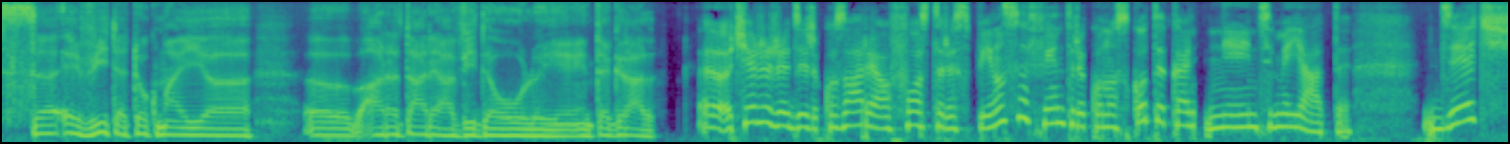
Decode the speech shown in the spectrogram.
să evite tocmai uh, uh, arătarea videoului integral. Cererea de recuzare a fost respinsă, fiind recunoscută ca neintimiate. Deci,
